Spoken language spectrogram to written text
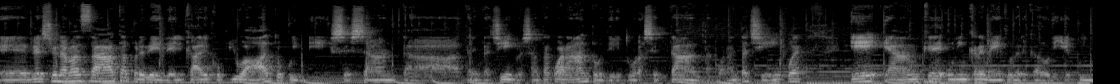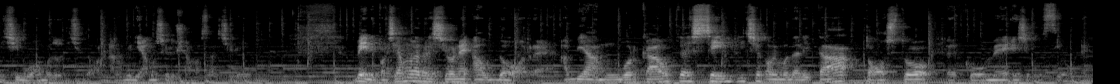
Eh, versione avanzata prevede il carico più alto, quindi 60-35, 60-40 o addirittura 70-45 e anche un incremento delle calorie, 15 uomo, 12 donna. Vediamo se riusciamo a starci dentro. Bene, passiamo alla versione outdoor. Abbiamo un workout semplice come modalità, tosto eh, come esecuzione.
